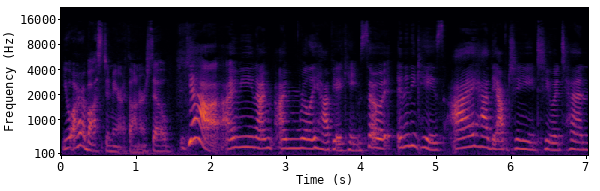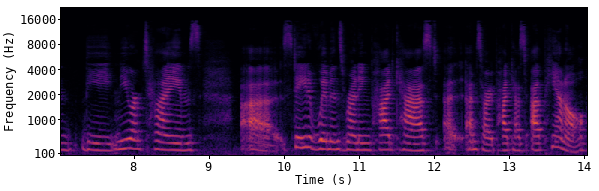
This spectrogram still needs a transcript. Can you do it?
you are a Boston marathoner. So Yeah, I mean, I'm I'm really happy I came. So in any case, I had the opportunity to attend the New York Times uh, State of Women's Running podcast. Uh, I'm sorry, podcast uh, panel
